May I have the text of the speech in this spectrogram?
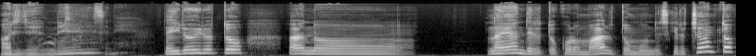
ありだよね。そうですね。いろいろとあのー悩んでるところもあると思うんですけどちゃんと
